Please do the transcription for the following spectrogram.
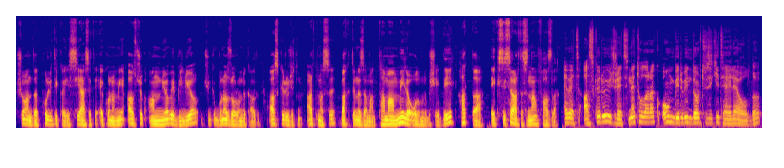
şu anda politikayı, siyaseti, ekonomiyi az çok anlıyor ve biliyor. Çünkü buna zorunda kaldık. Asgari ücretin artması baktığınız zaman tamamıyla olumlu bir şey değil. Hatta eksisi artısından fazla. Evet asgari ücret net olarak 11.402 TL oldu.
